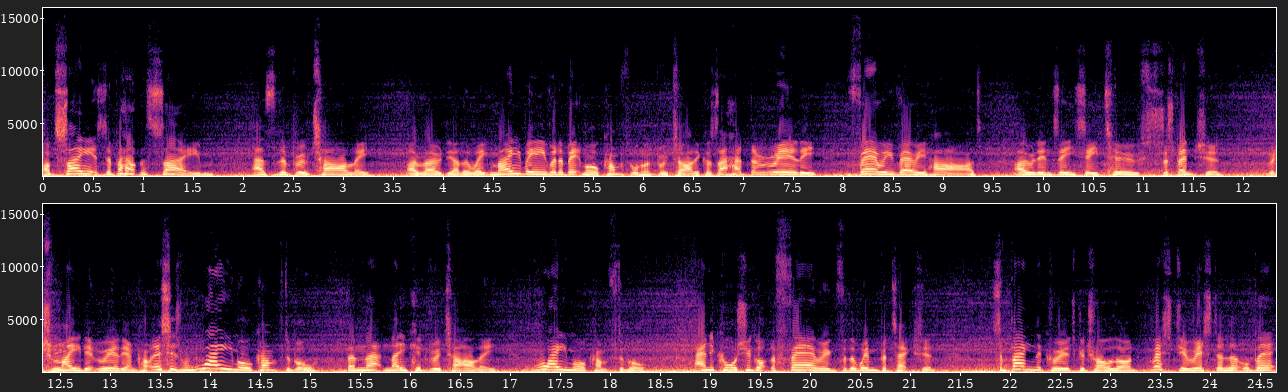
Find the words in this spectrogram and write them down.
I'd say it's about the same as the Brutale I rode the other week. Maybe even a bit more comfortable than Brutale because that had the really very very hard Öhlins EC2 suspension which made it really uncomfortable this is way more comfortable than that naked Brutale way more comfortable. And of course you've got the fairing for the wind protection so bang the cruise control on rest your wrist a little bit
